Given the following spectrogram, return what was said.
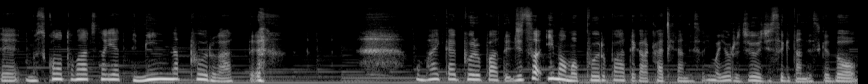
で、息子の友達の家ってみんなプールがあって、もう毎回プールパーティー、実は今もプールパーティーから帰ってきたんですよ。今夜10時過ぎたんですけど、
